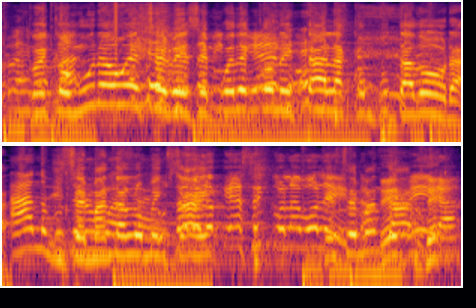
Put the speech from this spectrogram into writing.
que con una USB se puede conectar a la computadora Ah, no y se pusieron mandan los WhatsApp. ¿Tú sabes mensajes. lo que hacen con la boleta? De- de- Mira,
